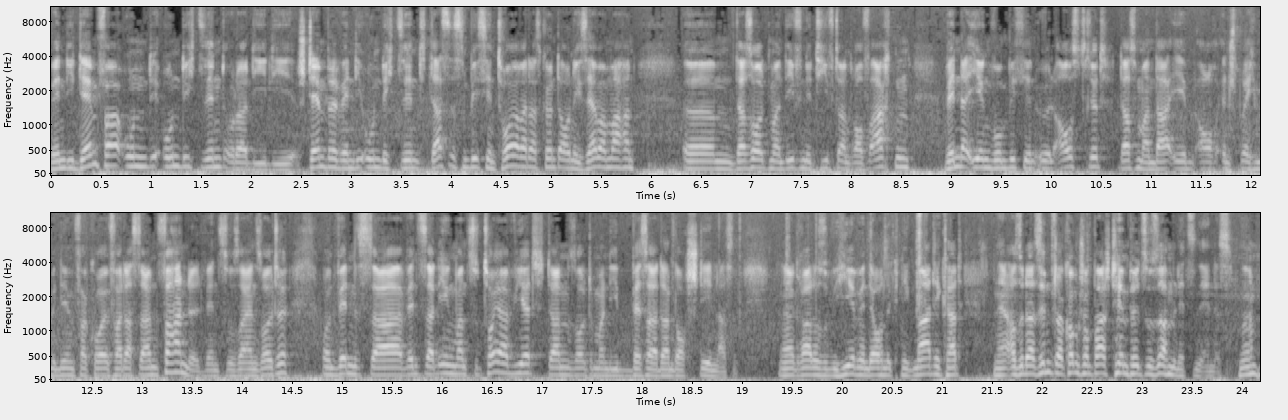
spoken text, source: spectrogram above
Wenn die Dämpfer un undicht sind oder die, die Stempel, wenn die undicht sind, das ist ein bisschen teurer, das könnt ihr auch nicht selber machen. Ähm, da sollte man definitiv dann drauf achten, wenn da irgendwo ein bisschen Öl austritt, dass man da eben auch entsprechend mit dem Verkäufer das dann verhandelt, wenn es so sein sollte. Und wenn es da, wenn es dann irgendwann zu teuer wird, dann sollte man die besser dann doch stehen lassen. Na, gerade so wie hier, wenn der auch eine Knickmatik hat. Na, also da sind, da kommen schon ein paar Stempel zusammen letzten Endes. Ne?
